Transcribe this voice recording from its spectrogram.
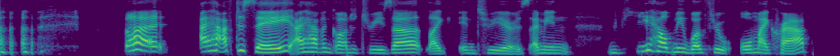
but I have to say, I haven't gone to Teresa like in two years. I mean, she helped me work through all my crap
